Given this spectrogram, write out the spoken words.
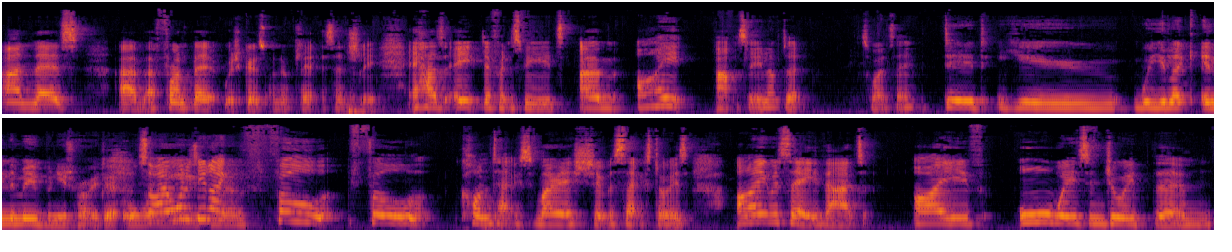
and there's um, a front bit which goes on your clit. Essentially, it has eight different speeds. Um, I absolutely loved it. That's what I'd say. Did you, were you like in the mood when you tried it? Or So I want to do like of- full full context of my relationship with sex toys. I would say that I've always enjoyed them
